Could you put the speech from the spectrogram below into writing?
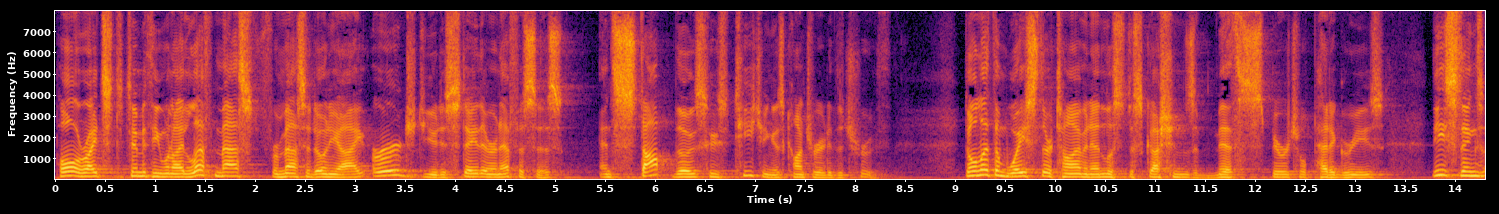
Paul writes to Timothy When I left Mas- for Macedonia, I urged you to stay there in Ephesus and stop those whose teaching is contrary to the truth. Don't let them waste their time in endless discussions of myths, spiritual pedigrees. These things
